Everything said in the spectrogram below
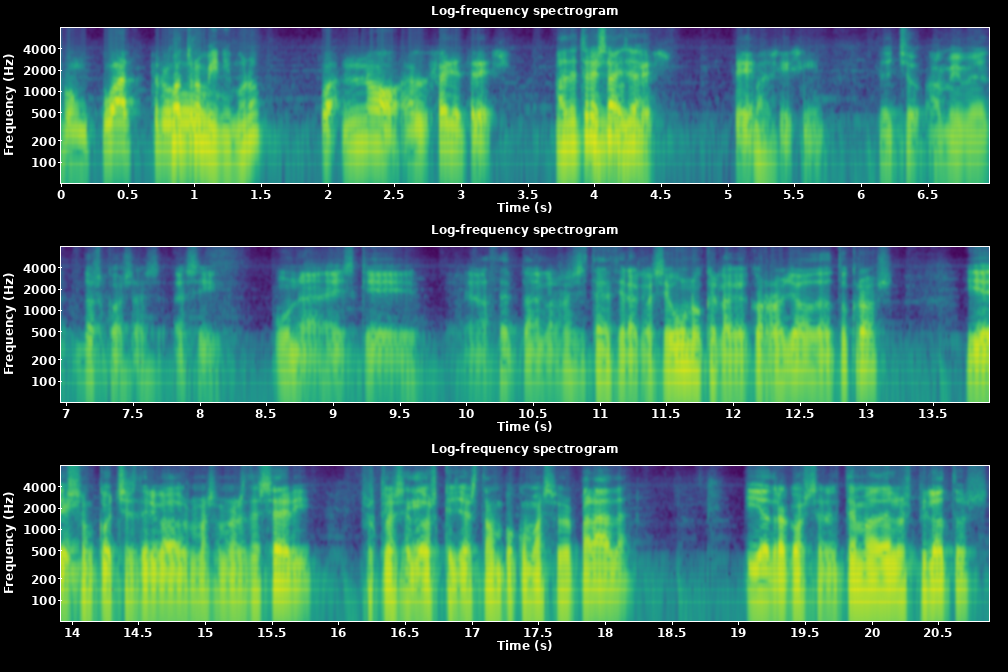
Con cuatro... cuatro mínimo, ¿no? cua- No, el FEI de tres. Ah, de tres hay ya. tres. Sí, Vale. sí, sí. De hecho, a mí me... Dos cosas, así. Una es que aceptan la resistencia de la clase 1, que es la que corro yo, de autocross, y Sí. son coches derivados más o menos de serie, pues clase Sí. 2 que ya está un poco más preparada. Y otra cosa, el tema de los pilotos,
